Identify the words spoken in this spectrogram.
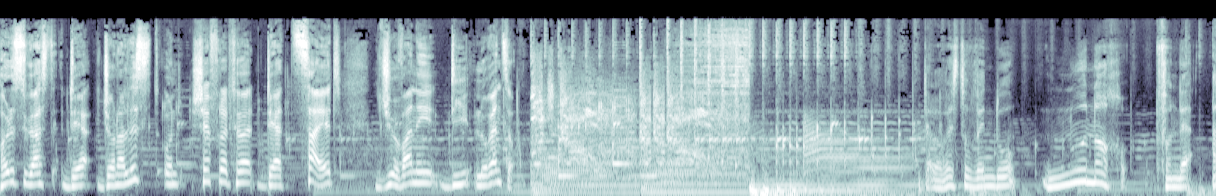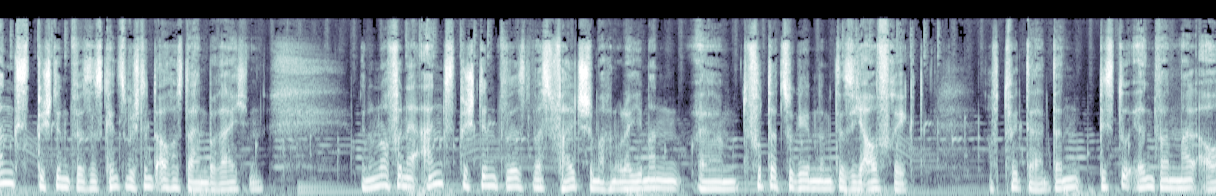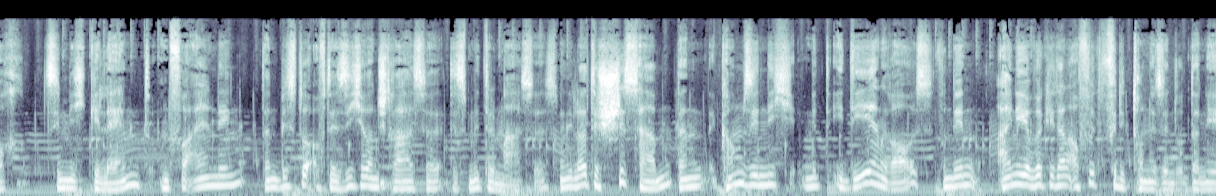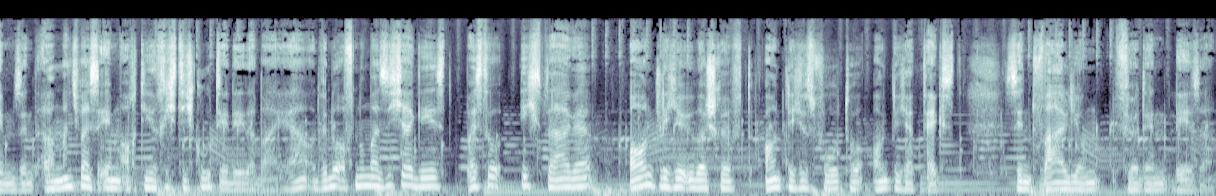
Heute ist zu Gast der Journalist und Chefredakteur der Zeit, Giovanni Di Lorenzo. Aber weißt du, wenn du nur noch von der Angst bestimmt wirst, das kennst du bestimmt auch aus deinen Bereichen, wenn du nur noch von der Angst bestimmt wirst, was falsch zu machen oder jemandem ähm, Futter zu geben, damit er sich aufregt auf Twitter, dann bist du irgendwann mal auch ziemlich gelähmt und vor allen Dingen, dann bist du auf der sicheren Straße des Mittelmaßes. Wenn die Leute Schiss haben, dann kommen sie nicht mit Ideen raus, von denen einige wirklich dann auch für, die Tonne sind, Unternehmen sind. Aber manchmal ist eben auch die richtig gute Idee dabei. Ja? Und wenn du auf Nummer sicher gehst, weißt du, ich sage, ordentliche Überschrift, ordentliches Foto, ordentlicher Text sind Valium für den Leser.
